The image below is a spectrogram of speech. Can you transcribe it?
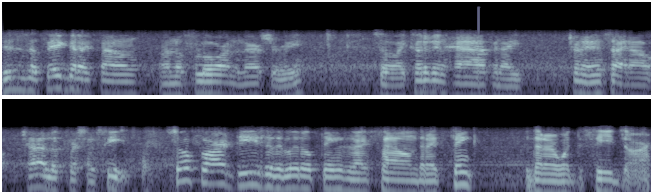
this is a fig that I found on the floor in the nursery. So I cut it in half and I turn it inside out, trying to look for some seeds. So far, these are the little things that I found that I think that are what the seeds are.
